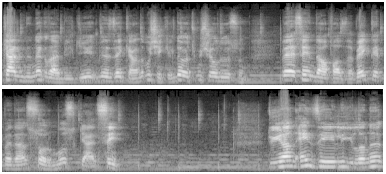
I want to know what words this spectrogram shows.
Kendini ne kadar bilgi ve zekanı bu şekilde ölçmüş oluyorsun. Ve seni daha fazla bekletmeden sorumuz gelsin. Dünyanın en zehirli yılanı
